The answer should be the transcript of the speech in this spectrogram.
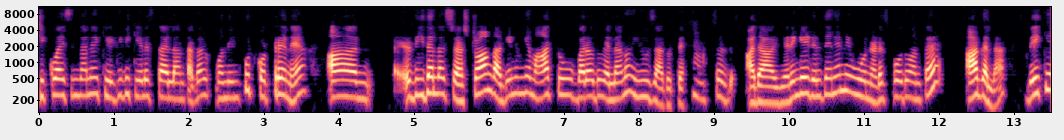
ಚಿಕ್ಕ ವಯಸ್ಸಿಂದಾನೇ ಕಿವಿ ಕೇಳಿಸ್ತಾ ಇಲ್ಲ ಅಂತಾಗ ಒಂದು ಇನ್ಪುಟ್ ಕೊಟ್ರೇನೆ ಆ ಇದ್- ಇದೆಲ್ಲ ಸ್ಟ್ರಾಂಗ್ ಆಗಿ ನಿಮ್ಗೆ ಮಾತು ಬರೋದು ಎಲ್ಲಾನು ಯೂಸ್ ಆಗುತ್ತೆ. ಸೊ ಅದ ಹಿಯರಿಂಗ್ ಏಡ್ ಇಲ್ದೇನೆ ನೀವು ನಡೆಸ್ಬೋದು ಅಂತ ಆಗಲ್ಲ. ಬೇಕೇ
